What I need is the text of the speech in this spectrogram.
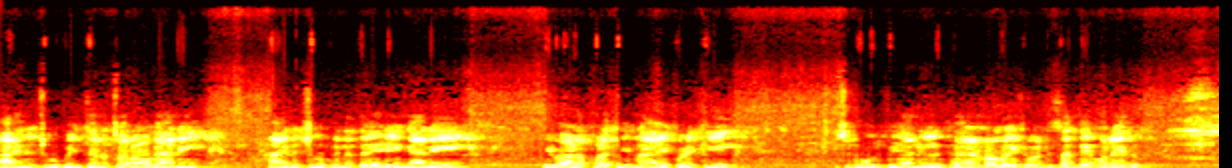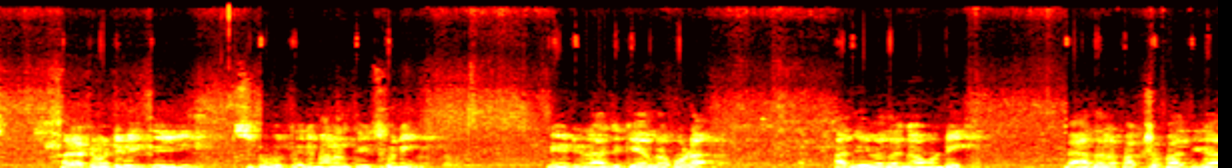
ఆయన చూపించిన చొరవ కానీ ఆయన చూపిన ధైర్యం కానీ ఇవాళ ప్రతి నాయకుడికి స్ఫూర్తిగా నిలుస్తాయనడంలో ఎటువంటి సందేహం లేదు. మరి అటువంటి వ్యక్తి స్ఫూర్తిని మనం తీసుకుని నేటి రాజకీయాల్లో కూడా అదే విధంగా ఉండి పేదల పక్షపాతిగా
